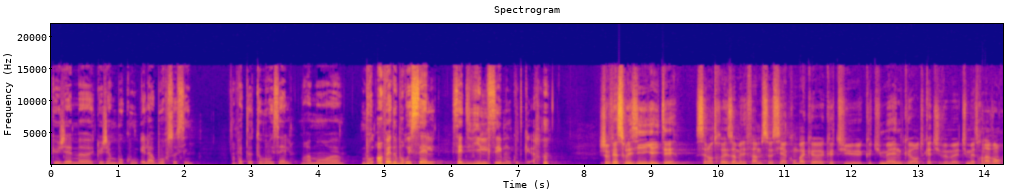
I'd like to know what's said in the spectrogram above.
que j'aime, que j'aime beaucoup. Et la Bourse aussi. En fait, tout Bruxelles, vraiment. En fait, Bruxelles, cette ville, c'est mon coup de cœur. Je reviens sur les inégalités, celles entre les hommes et les femmes. C'est aussi un combat que, que, tu, que tu mènes, que en tout cas tu veux tu mettre en avant.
